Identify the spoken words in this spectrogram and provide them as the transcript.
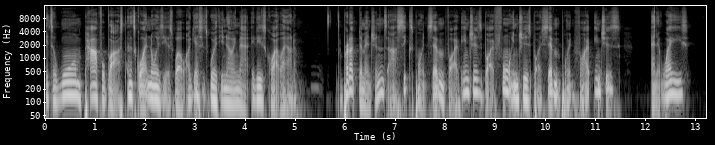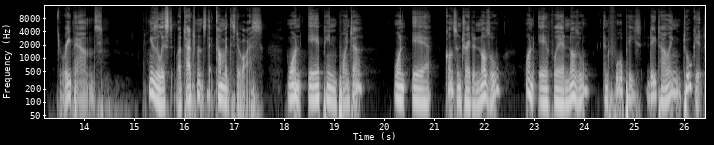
it's a warm, powerful blast, and it's quite noisy as well. I guess it's worth you knowing that. It is quite loud. The product dimensions are 6.75 inches by 4 inches by 7.5 inches, and it weighs 3 pounds. Here's a list of attachments that come with this device. One air pin pointer, one air concentrated nozzle, one air flare nozzle, and four piece detailing toolkit.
